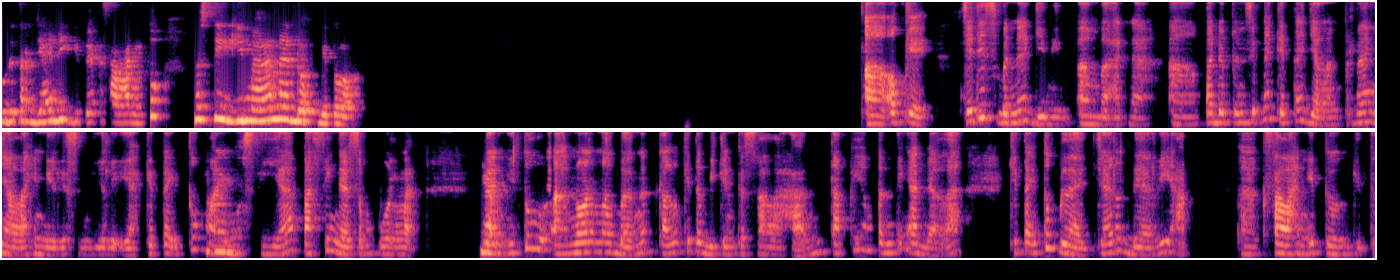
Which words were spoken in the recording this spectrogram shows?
udah terjadi gitu ya kesalahan itu mesti gimana dok gitu loh uh, oke okay. Jadi sebenarnya gini eh, Mbak Ana, uh, pada prinsipnya kita jangan pernah nyalahin diri sendiri ya. Kita itu manusia pasti nggak sempurna. Ya. Dan itu uh, normal banget kalau kita bikin kesalahan, tapi yang penting adalah kita itu belajar dari uh, kesalahan itu gitu.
